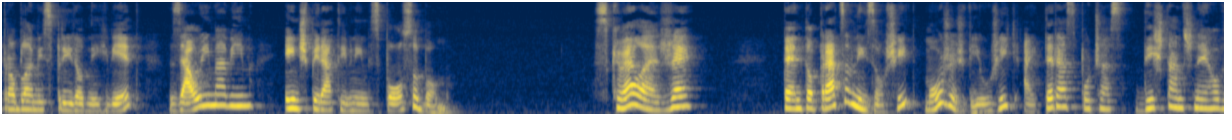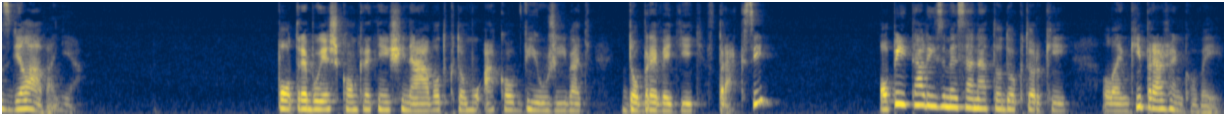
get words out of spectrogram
problémy z prírodných vied – zaujímavým, inšpiratívnym spôsobom. Skvelé, že? Tento pracovný zošit môžeš využiť aj teraz počas dištančného vzdelávania. Potrebuješ konkrétnejší návod k tomu, ako využívať dobre vedieť v praxi? Opýtali sme sa na to doktorky Lenky Praženkovej.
